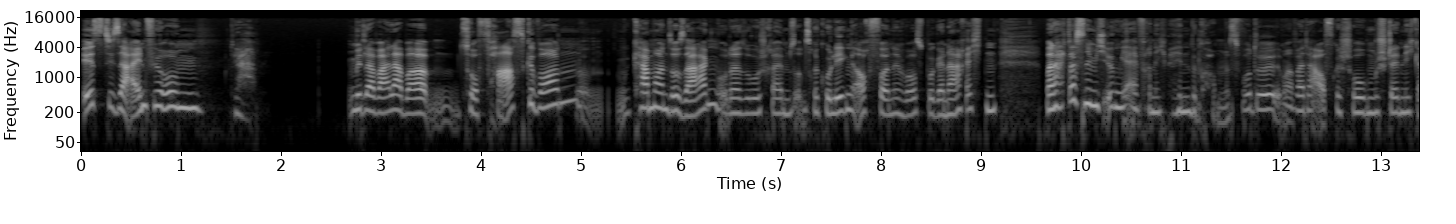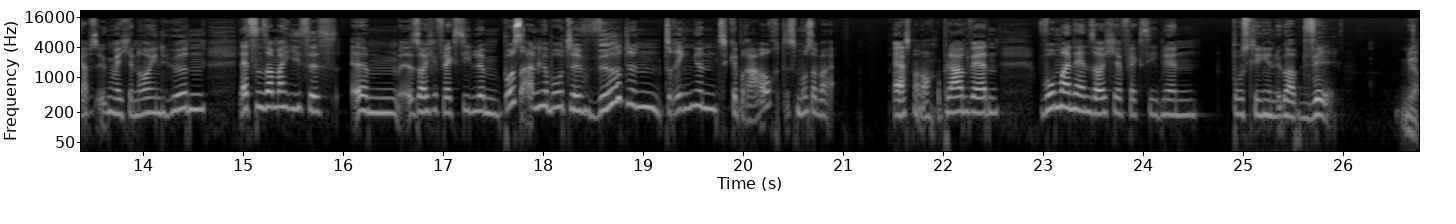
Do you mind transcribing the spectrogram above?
ist diese Einführung ja mittlerweile aber zur Farce geworden, kann man so sagen, oder so schreiben es unsere Kollegen auch von den Wolfsburger Nachrichten. Man hat das nämlich irgendwie einfach nicht mehr hinbekommen. Es wurde immer weiter aufgeschoben, ständig gab es irgendwelche neuen Hürden. Letzten Sommer hieß es, ähm, solche flexiblen Busangebote würden dringend gebraucht. Es muss aber erstmal noch geplant werden, wo man denn solche flexiblen Buslinien überhaupt will. Ja,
